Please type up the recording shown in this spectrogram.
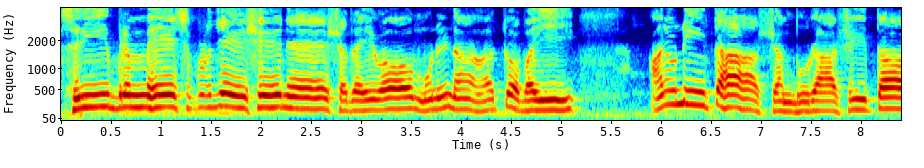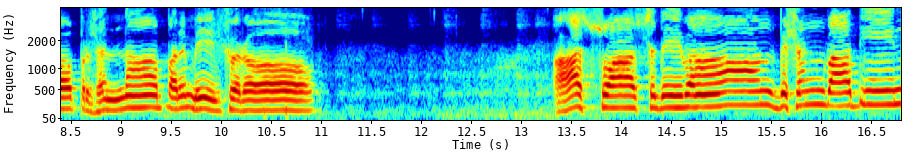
श्री ब्रह्मेश प्रजेशेन सदैव मुनिना चौबई अनुनीता शंभुराश्रित प्रसन्ना परमेश्वर। आश्वास देवान् विषण्वादीन्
